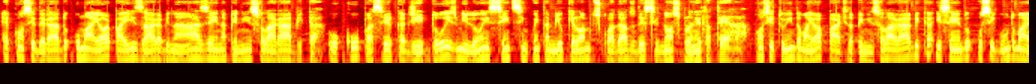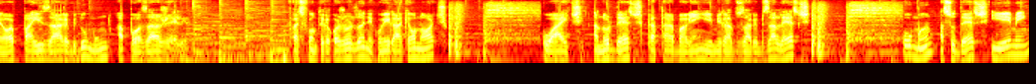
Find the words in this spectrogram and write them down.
é considerado o maior país árabe na Ásia e na Península Arábica. Ocupa cerca de 2 milhões 150 mil quilômetros quadrados desse nosso planeta Terra, constituindo a maior parte da Península Arábica e sendo o segundo maior país árabe do mundo após a Argélia. Faz fronteira com a Jordânia, com o Iraque ao norte, Kuwait a nordeste, Catar, Bahrein e Emirados Árabes a leste, Oman a sudeste, Iêmen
